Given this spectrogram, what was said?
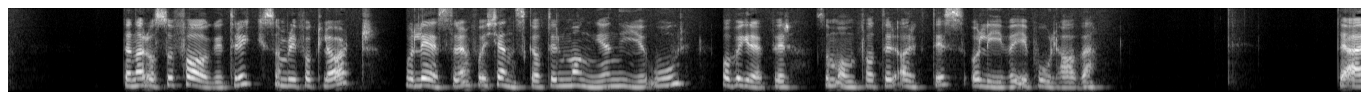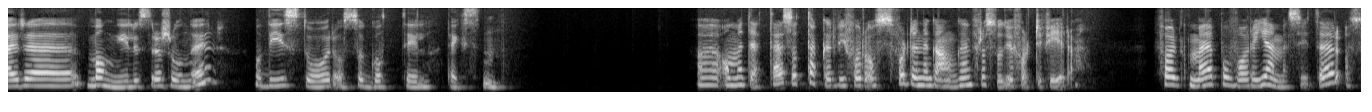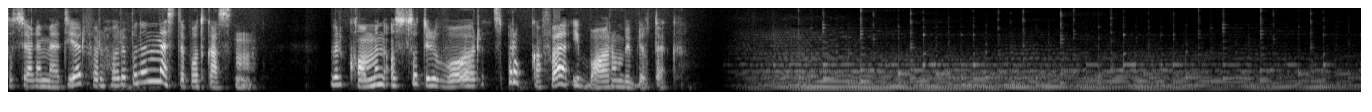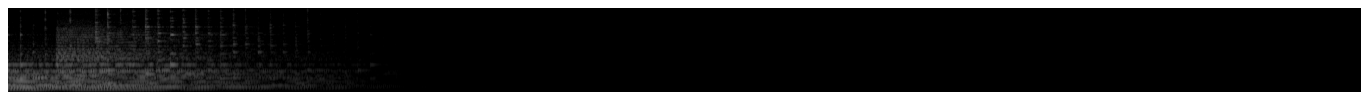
Den har også faguttrykk som blir forklart, og leseren får kjennskap til mange nye ord og begreper som omfatter Arktis og livet i Polhavet. Det er eh, mange illustrasjoner, og de står også godt til teksten. Eh, og med dette så takker vi for oss for denne gangen fra Studio 44. Følg med på våre hjemmesider og sosiale medier for å høre på den neste podkasten. Velkommen også til vår språkkafé i Barom bibliotek.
